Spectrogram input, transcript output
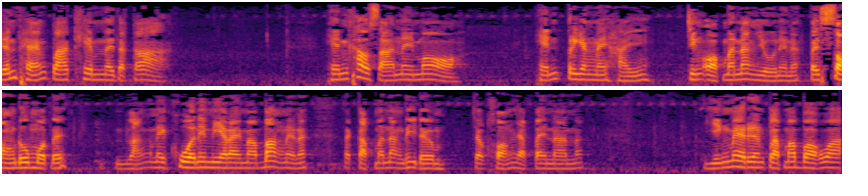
เห็นแผงปลาเค็มในตะกร้า เห็นข้าวสารในหม้อ เห็นเปรียงในไห จึงออกมานั่งอยู่เนี่ยนะไปส่องดูหมดเลย หลังในครัวเนี่ยมีอะไรมาบ้างเนี่ยนะแต่กลับมานั่งที่เดิมเจ้าของอยากไปนานนะหญิงแม่เรือนกลับมาบอกว่า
